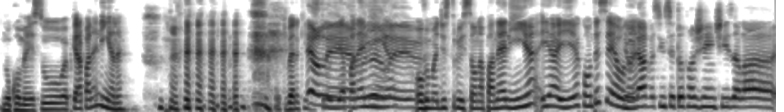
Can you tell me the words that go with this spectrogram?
No começo é porque era panelinha, né? Tiveram que destruir a panelinha. Houve uma destruição na panelinha e aí aconteceu, Eu né? olhava assim no setor e falava, gente, Isa lá.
